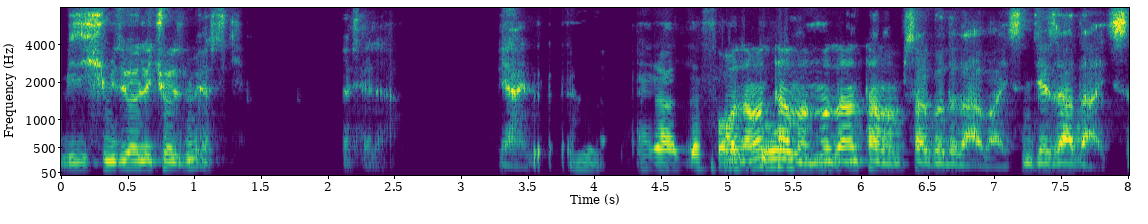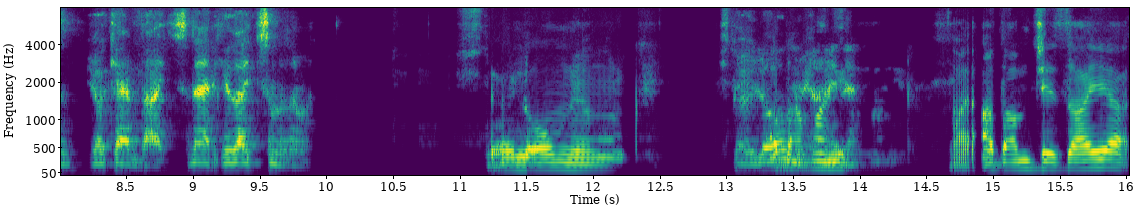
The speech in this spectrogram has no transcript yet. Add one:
biz işimizi öyle çözmüyoruz ki. Mesela. Yani Herhalde farklı o zaman tamam. O zaman tamam. Sago da dava açsın. Ceza da açsın. Joker da açsın. Herkes açsın o zaman. İşte öyle olmuyor moruk. İşte öyle Adam olmuyor. hani- Aynen. Adam cezaya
